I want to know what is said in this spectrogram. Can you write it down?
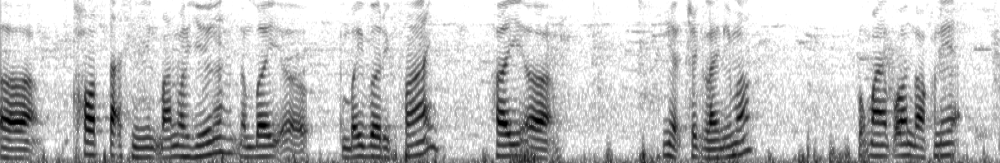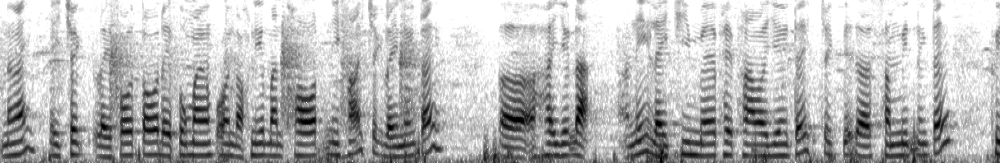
អឺថតតាក់សញ្ញាណប័ណ្ណរបស់យើងដើម្បីដើម្បី verify ហើយអឺនេះចុចកន្លែងនេះមកពុកម៉ែបងប្អូនទាំងគ្នាហ្នឹងហើយហើយចុចកន្លែង photo ដែលពុកម៉ែបងប្អូនទាំងគ្នាបានថតនេះហើយចុចកន្លែងហ្នឹងទៅអឺហើយយើងដាក់អានេះលេខ Gmail PayPal របស់យើងទៅចុចពាក្យថា submit ហ្នឹងទៅគឺ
